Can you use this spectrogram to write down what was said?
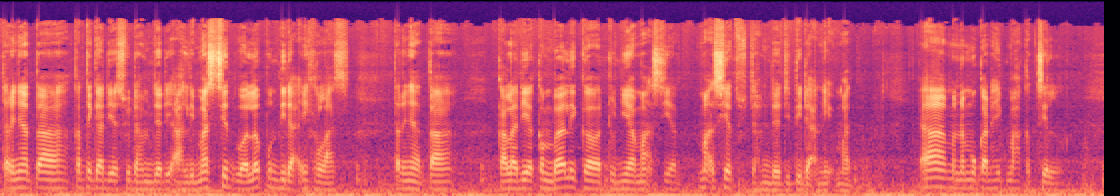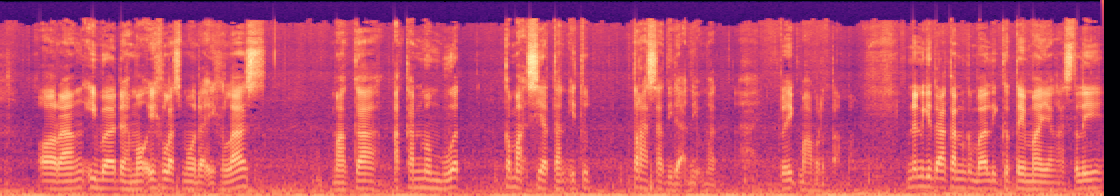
Ternyata ketika dia sudah menjadi ahli masjid walaupun tidak ikhlas, ternyata kalau dia kembali ke dunia maksiat, maksiat sudah menjadi tidak nikmat. Ya, menemukan hikmah kecil. Orang ibadah mau ikhlas mau tidak ikhlas, maka akan membuat kemaksiatan itu terasa tidak nikmat. Itu hikmah pertama. Dan kita akan kembali ke tema yang asli,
